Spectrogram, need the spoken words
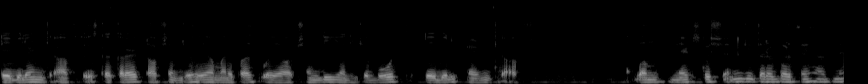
टेबल एंड ग्राफ तो इसका करेक्ट ऑप्शन जो है हमारे पास वो है ऑप्शन डी यानी कि बोथ टेबल एंड ग्राफ अब हम नेक्स्ट क्वेश्चन की तरफ़ बढ़ते हैं अपने।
